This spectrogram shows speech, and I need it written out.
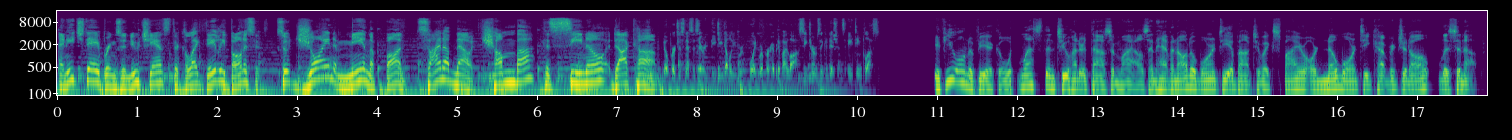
And each day brings a new chance to collect daily bonuses. So join me in the fun. Sign up now at ChumbaCasino.com. No purchase necessary. VGW Group. Void were prohibited by law. See terms and conditions. 18 plus. If you own a vehicle with less than 200,000 miles and have an auto warranty about to expire or no warranty coverage at all, listen up.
